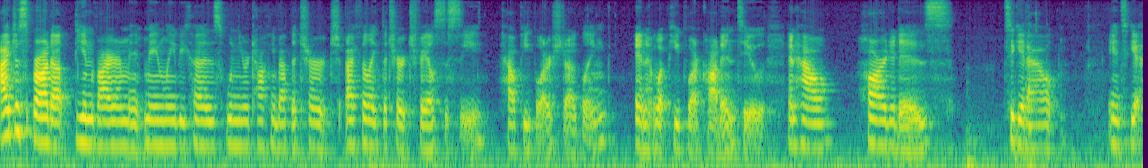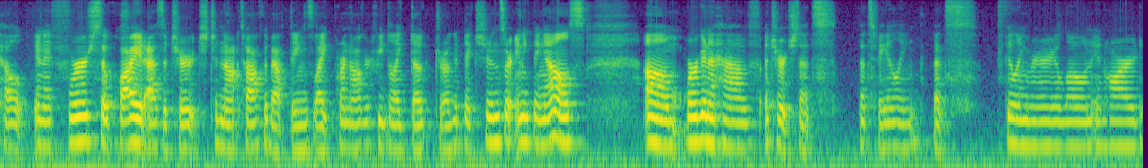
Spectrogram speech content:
I just brought up the environment mainly because when you're talking about the church, I feel like the church fails to see how people are struggling and what people are caught into and how hard it is to get out and to get help. And if we're so quiet as a church to not talk about things like pornography, like drug drug addictions or anything else, um, we're gonna have a church that's that's failing, that's feeling very alone and hard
